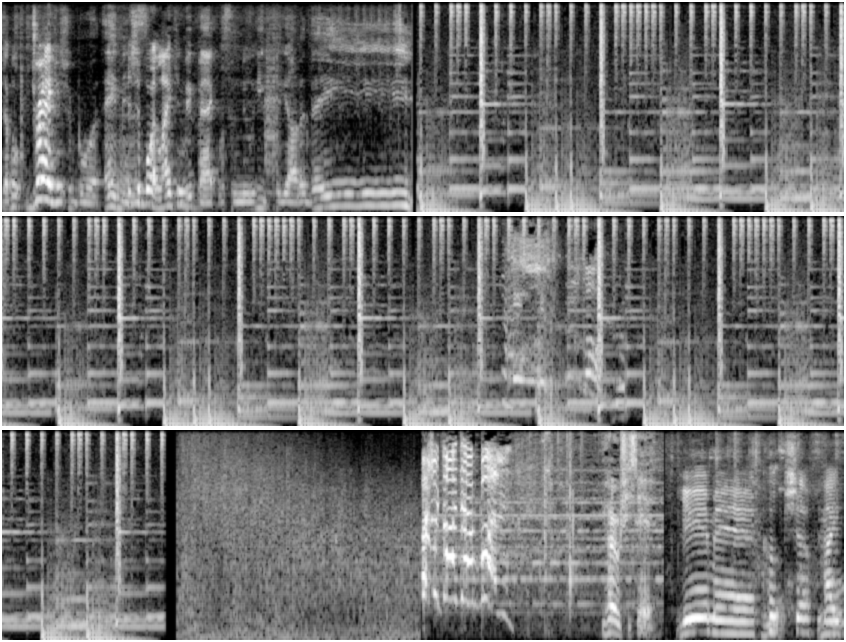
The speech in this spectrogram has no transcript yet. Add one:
Double Dragon. It's your boy. Amenz. It's your boy liking. We back with some new heat for y'all today. You heard what she said. Yeah, man. Cook, chef, knife.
